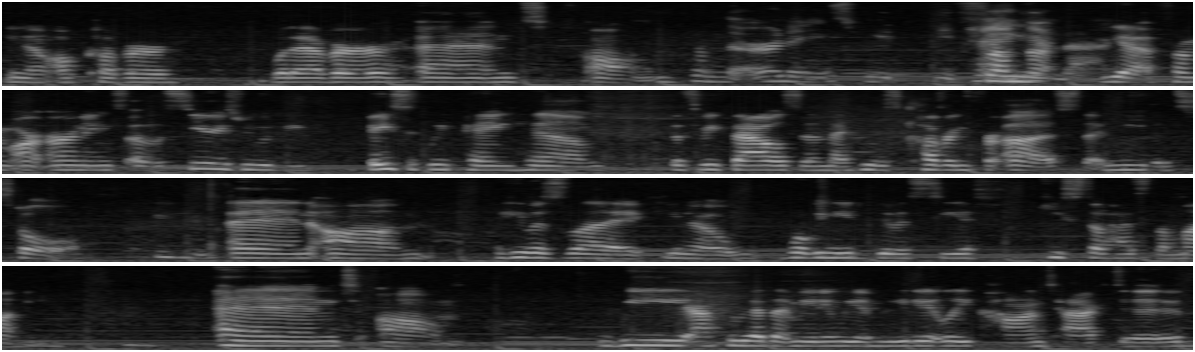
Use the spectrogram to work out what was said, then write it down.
you know, I'll cover whatever and um From the earnings, we'd be paying from the that. yeah from our earnings of the series we would be basically paying him the 3000 that he was covering for us that Neven stole Mhm. and um he was like you know what we need to do is see if he still has the money and um we after we had that meeting we immediately contacted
